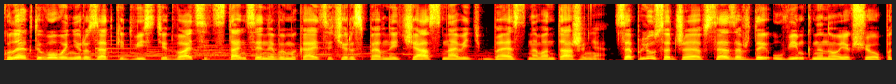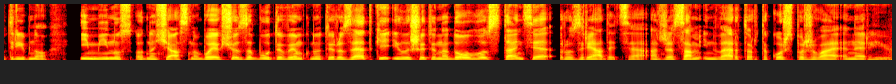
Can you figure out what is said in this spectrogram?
коли активовані розетки 220, станція не вимикається через певний час навіть без навантаження. Це плюс, адже все завжди увімкнено, якщо потрібно, і мінус одночасно. Бо якщо забути вимкнути розетки і лишити надовго, станція розрядиться, адже сам інвертор також споживає енергію.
